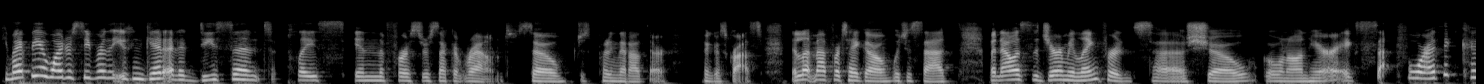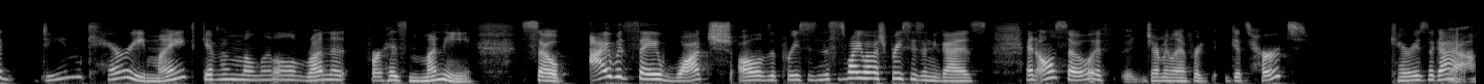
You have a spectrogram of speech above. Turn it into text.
he might be a wide receiver that you can get at a decent place in the first or second round. So just putting that out there. Fingers crossed. They let Matt Forte go, which is sad. But now it's the Jeremy Langford's uh, show going on here, except for I think Ka'Deem Carey might give him a little run for his money. So I would say watch all of the preseason. This is why you watch preseason, you guys. And also, if Jeremy Langford gets hurt, Carey's the guy. Yeah.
